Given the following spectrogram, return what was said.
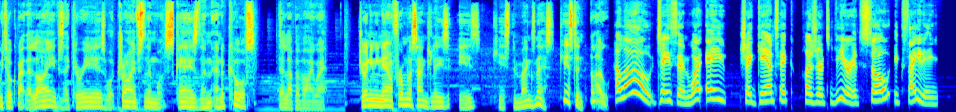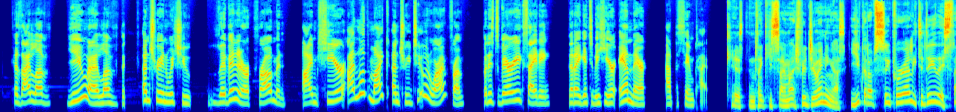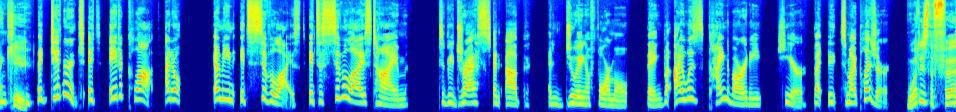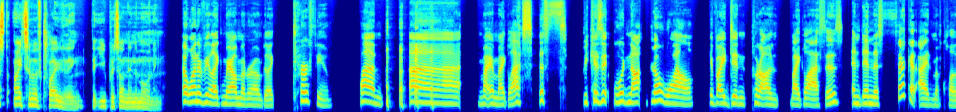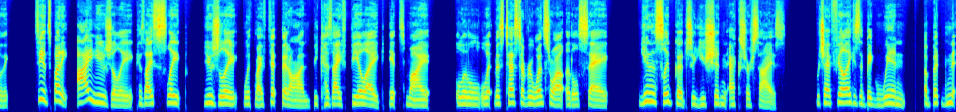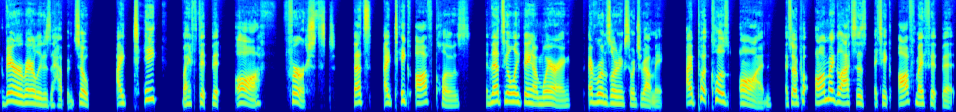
We talk about their lives, their careers, what drives them, what scares them, and of course, their love of eyewear. Joining me now from Los Angeles is Kirsten Vangsness. Kirsten, hello. Hello, Jason. What a gigantic pleasure to be here. It's so exciting because I love you and I love the country in which you live in and are from. And I'm here. I love my country too and where I'm from, but it's very exciting that I get to be here and there at the same time. Kirsten, thank you so much for joining us. You got up super early to do this. Thank you. I didn't. It's eight o'clock. I don't, I mean, it's civilized. It's a civilized time to be dressed and up and doing a formal thing. But I was kind of already here, but it's my pleasure. What is the first item of clothing that you put on in the morning? I want to be like Marilyn Monroe and be like, perfume. Um, uh, my my glasses because it would not go well if I didn't put on my glasses. And then the second item of clothing. See, it's funny. I usually because I sleep usually with my Fitbit on because I feel like it's my little litmus test. Every once in a while, it'll say you didn't sleep good, so you shouldn't exercise, which I feel like is a big win. Uh, but very rarely does it happen. So I take my Fitbit off first that's I take off clothes, and that's the only thing I'm wearing. Everyone's learning so much about me. I put clothes on. And so I put on my glasses, I take off my Fitbit.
